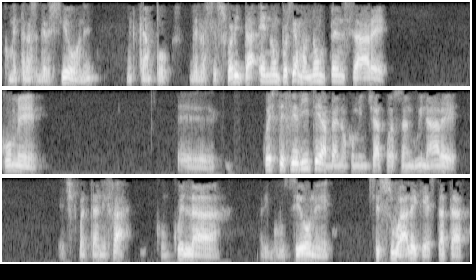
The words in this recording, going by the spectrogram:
come trasgressione nel campo della sessualità. E non possiamo non pensare come eh, queste ferite abbiano cominciato a sanguinare 50 anni fa, con quella rivoluzione sessuale che è stata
